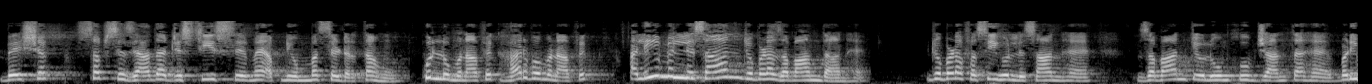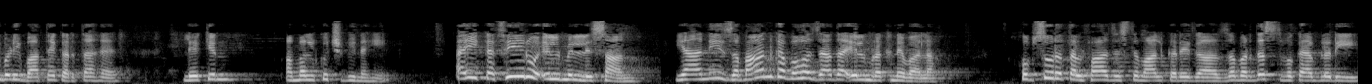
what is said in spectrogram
بے شک سب سے زیادہ جس چیز سے میں اپنی امت سے ڈرتا ہوں، کل منافق، ہر وہ منافق علیم اللسان جو بڑا زبان دان ہے، جو بڑا فصیح السان ہے، زبان کے علوم خوب جانتا ہے، بڑی بڑی باتیں کرتا ہے، لیکن عمل کچھ بھی نہیں۔ ائی کثیر و علم السان یعنی زبان کا بہت زیادہ علم رکھنے والا۔ خوبصورت الفاظ استعمال کرے گا، زبردست وکیبلری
